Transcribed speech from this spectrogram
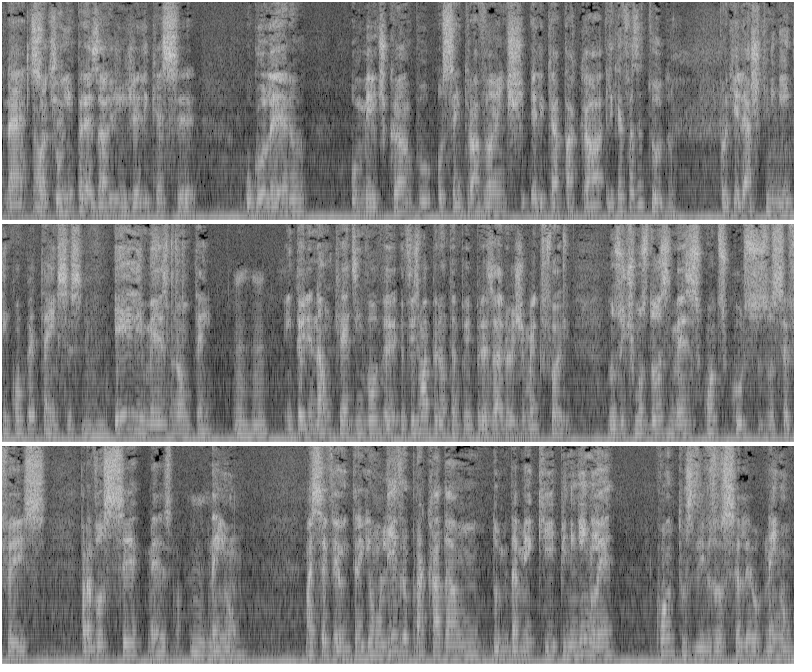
né? É Só que o time. empresário hoje em dia ele quer ser o goleiro, o meio de campo, o centroavante, ele quer atacar, ele quer fazer tudo. Porque ele acha que ninguém tem competências. Ele mesmo não tem. Então ele não quer desenvolver. Eu fiz uma pergunta para o empresário hoje, como é que foi? Nos últimos 12 meses, quantos cursos você fez para você mesmo? Nenhum. Mas você vê, eu entreguei um livro para cada um do- da minha equipe, ninguém lê. Quantos livros você leu? Nenhum.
